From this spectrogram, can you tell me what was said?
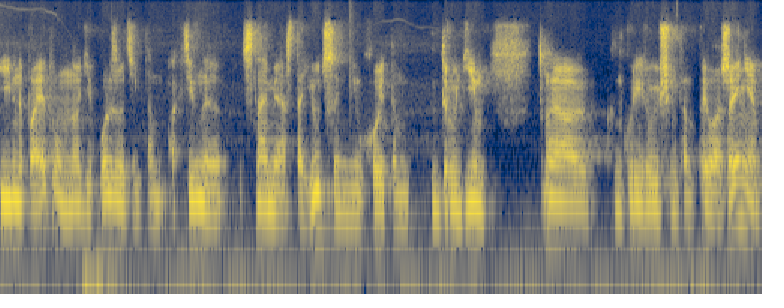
И именно поэтому многие пользователи там активно с нами остаются, не уходят там к другим э, конкурирующим там приложениям.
